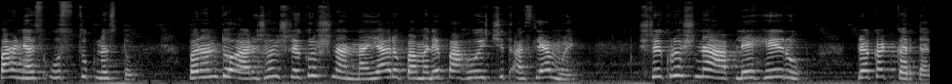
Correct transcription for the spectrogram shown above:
पाहण्यास उत्सुक नसतो. परंतु अर्जुन श्रीकृष्णांना या रूपामध्ये पाहू इच्छित असल्यामुळे श्रीकृष्ण आपले हे रूप प्रकट करतात.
